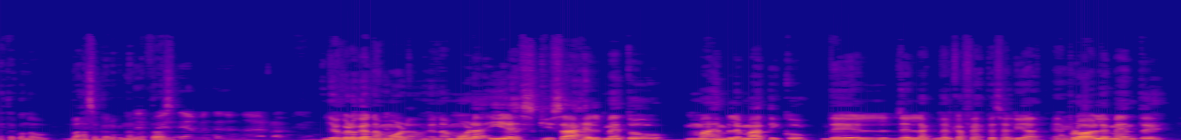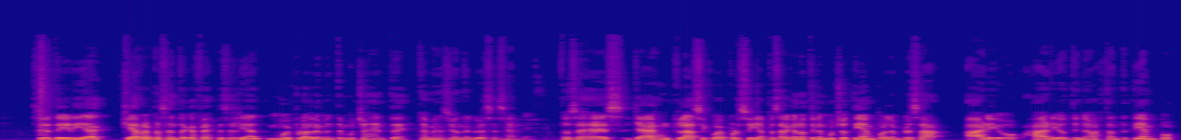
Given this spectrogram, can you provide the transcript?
hasta cuando vas a sacar al final la taza. Definitivamente no es nada rápido. Yo creo que enamora, enamora y es quizás el método más emblemático del, del, del café especialidad. Es probablemente, si yo te diría qué representa el café especialidad, muy probablemente mucha gente te menciona el B60. Entonces es, ya es un clásico de por sí, a pesar que no tiene mucho tiempo, la empresa Ario, Hario tiene bastante tiempo,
